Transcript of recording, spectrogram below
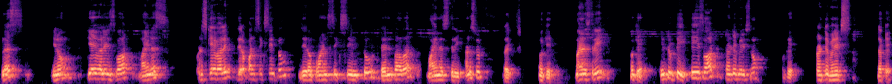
Plus, you know, k value is what? Minus. What is k value? 0 0.6 into 0 0.6 into 10 power minus 3. Understood? Right. Okay. Minus 3. Okay. Into t. t is what? 20 minutes. No? Okay. 20 minutes. Okay.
